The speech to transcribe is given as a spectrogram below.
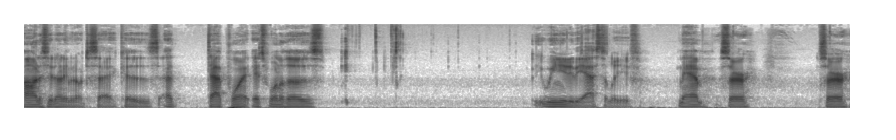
honestly don't even know what to say because at that point it's one of those. We need to be asked to leave, ma'am, sir, sir.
